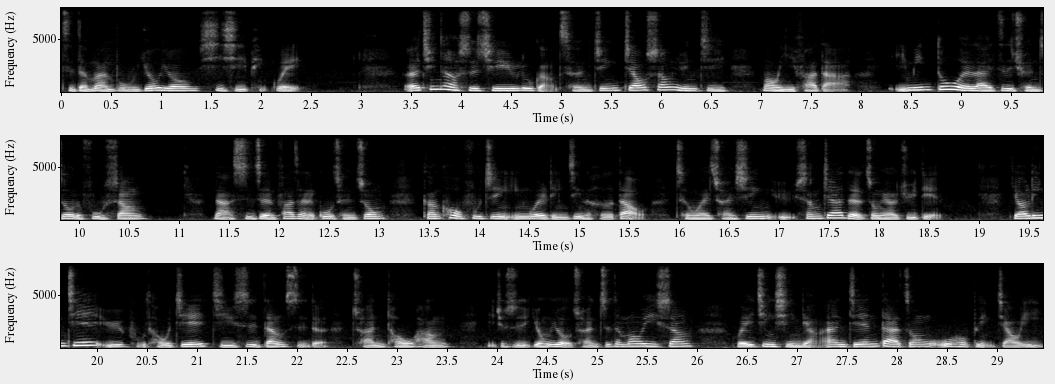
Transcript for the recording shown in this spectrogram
值得漫步悠悠、细细品味。而清朝时期，鹿港曾经交商云集，贸易发达，移民多为来自泉州的富商。那市政发展的过程中，港口附近因为临近的河道，成为船行与商家的重要据点。姚林街与埔头街即是当时的船头行，也就是拥有船只的贸易商，为进行两岸间大宗物货品交易。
